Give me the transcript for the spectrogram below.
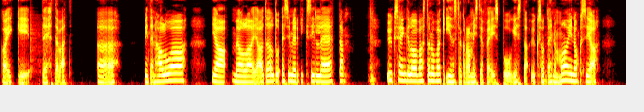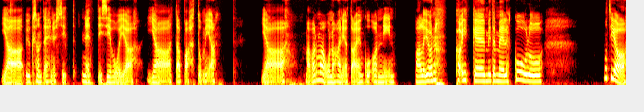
kaikki tehtävät, ö, miten haluaa. Ja me ollaan jaoteltu esimerkiksi silleen, että yksi henkilö on vastannut vaikka Instagramista ja Facebookista, yksi on tehnyt mainoksia ja yksi on tehnyt sitten nettisivuja ja tapahtumia. Ja mä varmaan unohan jotain, kun on niin paljon kaikkea, mitä meille kuuluu. Mutta joo,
